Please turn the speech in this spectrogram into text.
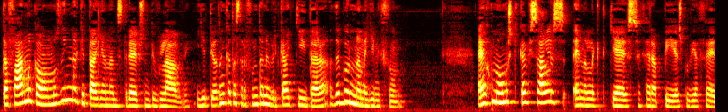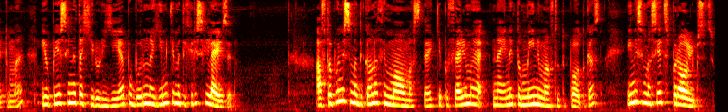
Τα φάρμακα όμως δεν είναι αρκετά για να αντιστρέψουν τη βλάβη, γιατί όταν καταστραφούν τα νευρικά κύτταρα δεν μπορούν να αναγεννηθούν. Έχουμε όμως και κάποιες άλλες εναλλακτικές θεραπείες που διαθέτουμε, οι οποίες είναι τα χειρουργία που μπορούν να γίνουν και με τη χρήση λέιζερ. Αυτό που είναι σημαντικό να θυμόμαστε και που θέλουμε να είναι το μήνυμα αυτού του podcast είναι η σημασία της πρόληψης.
